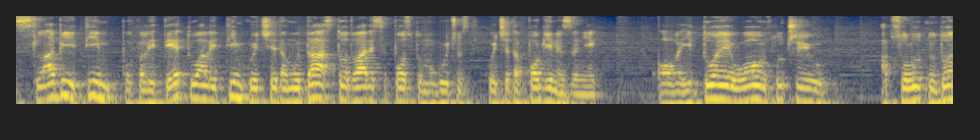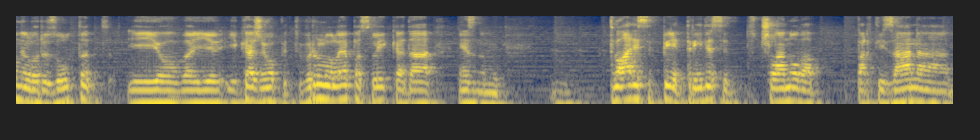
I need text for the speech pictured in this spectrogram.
slabiji tim po kvalitetu, ali tim koji će da mu da 120% mogućnosti, koji će da pogine za njega. Ovaj, I to je u ovom slučaju apsolutno donelo rezultat i ovaj i kažem opet vrlo lepa slika da ne znam 25-30 članova Partizana,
